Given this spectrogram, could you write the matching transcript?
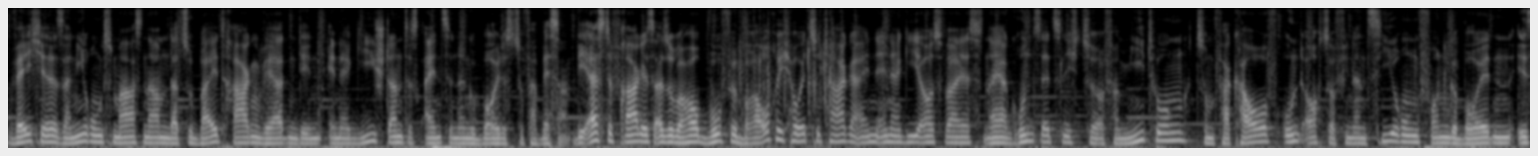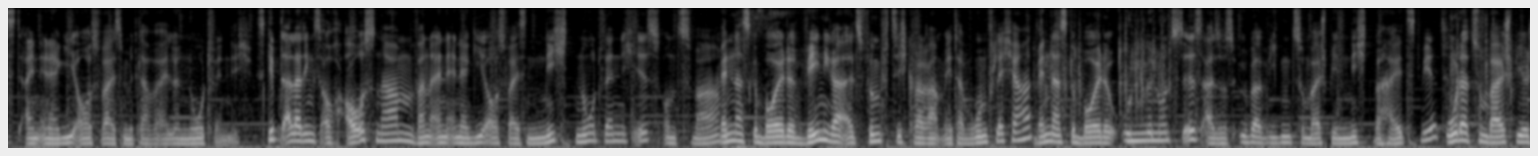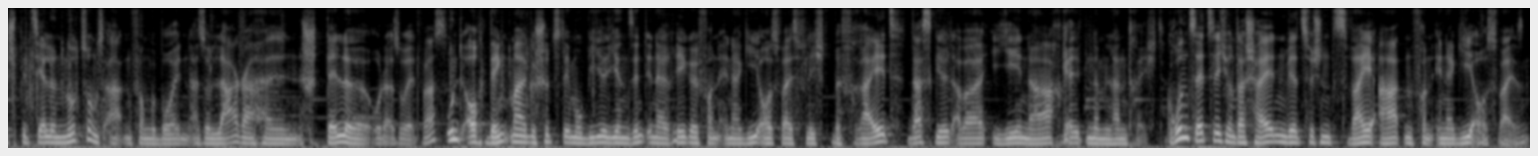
welche Sanierungsmaßnahmen dazu beitragen werden, den Energiestand des einzelnen Gebäudes zu verbessern. Die erste Frage ist also überhaupt, wofür brauche ich heutzutage einen Energieausweis? Naja, grundsätzlich zur Vermietung, zum Verkauf und auch zur Finanzierung von Gebäuden ist ein Energieausweis mittlerweile notwendig. Es gibt allerdings auch Ausnahmen, wann ein Energieausweis Energieausweis nicht notwendig ist. Und zwar, wenn das Gebäude weniger als 50 Quadratmeter Wohnfläche hat, wenn das Gebäude ungenutzt ist, also es überwiegend zum Beispiel nicht beheizt wird, oder zum Beispiel spezielle Nutzungsarten von Gebäuden, also Lagerhallen, Ställe oder so etwas. Und auch denkmalgeschützte Immobilien sind in der Regel von Energieausweispflicht befreit. Das gilt aber je nach geltendem Landrecht. Grundsätzlich unterscheiden wir zwischen zwei Arten von Energieausweisen.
